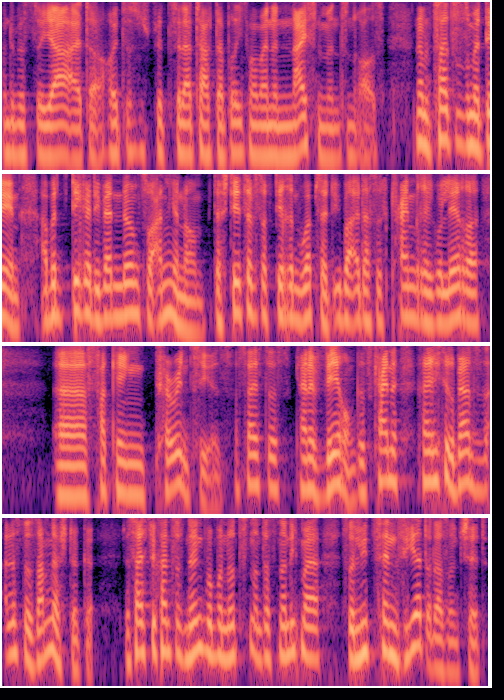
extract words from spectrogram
Und du bist so, ja, Alter, heute ist ein spezieller Tag, da bringe ich mal meine nice Münzen raus. Und dann zahlst du so mit denen. Aber Digga, die werden nirgendwo angenommen. Da steht selbst auf deren Website überall, dass es keine reguläre äh, fucking Currency ist. Was heißt das? Keine Währung. Das ist keine, keine richtige Währung, das ist alles nur Sammlerstücke. Das heißt, du kannst das nirgendwo benutzen und das ist noch nicht mal so lizenziert oder so ein Shit.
